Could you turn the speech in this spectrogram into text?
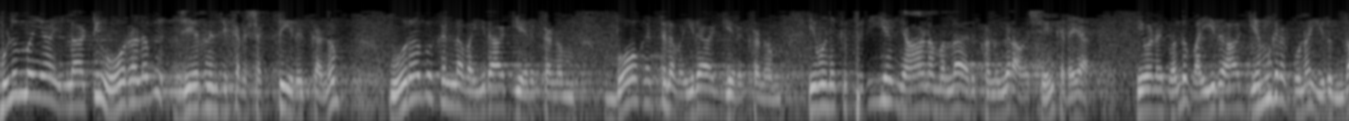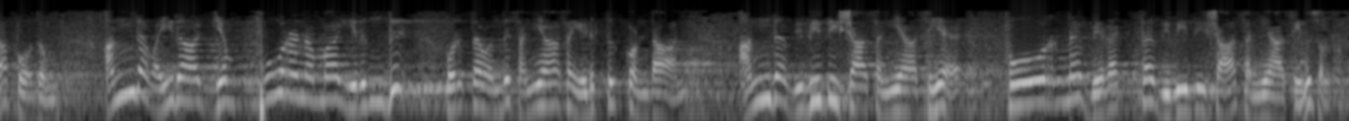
முழுமையா இல்லாட்டி ஓரளவு ஜீர்ணிச்சுக்கிற சக்தி இருக்கணும். உறவுகள்ல வைராகியம் இருக்கணும். போகத்துல வைராகியம் இருக்கணும். இவனுக்கு பெரிய ஞானம் எல்லாம் இருக்கணுங்கிற அவசியம் கிடையாது. இவனுக்கு வந்து வைராகியம்ங்கிற குணம் இருந்தா போதும். அந்த வைராகியம் பூரணமா இருந்து ஒருத்தன் வந்து சந்நியாசம் எடுத்துக்கொண்டால் அந்த விவிதிஷா சந்நியாசிய பூர்ண விரக்த விவிதிஷா சந்நியாசின்னு சொல்றோம்.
